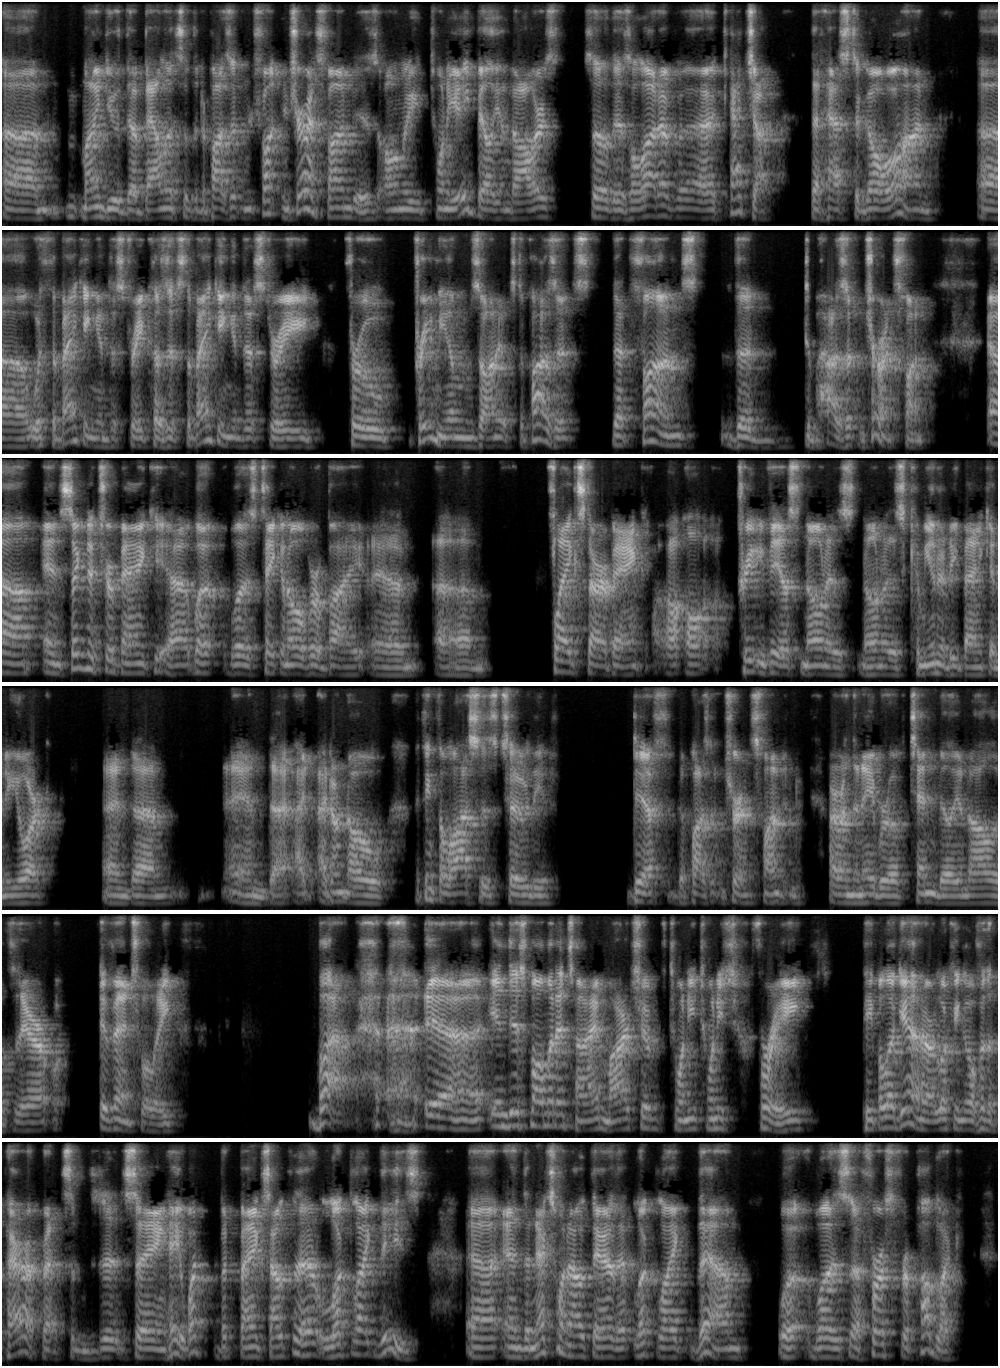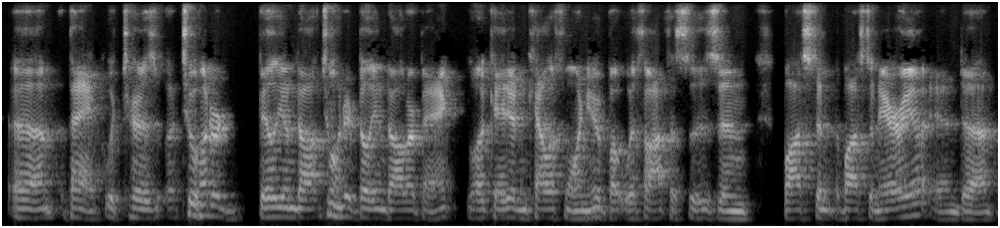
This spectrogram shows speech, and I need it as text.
Um, mind you, the balance of the deposit insurance fund is only 28 billion dollars. So there's a lot of uh, catch up that has to go on uh, with the banking industry because it's the banking industry through premiums on its deposits that funds the deposit insurance fund. Uh, and Signature Bank uh, was taken over by um, um, Flagstar Bank, previous known as known as Community Bank in New York, and um, and uh, I, I, don't know. I think the losses to the DIF Deposit Insurance Fund are in the neighborhood of ten billion dollars there eventually. But uh, in this moment in time, March of 2023, people again are looking over the parapets and uh, saying, "Hey, what but banks out there look like these?" Uh, and the next one out there that looked like them was uh, First Republic um, Bank, which is a 200 billion dollar 200 billion dollar bank located in California, but with offices in Boston, the Boston area, and uh,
